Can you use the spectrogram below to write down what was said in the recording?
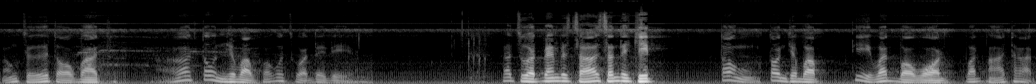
หนังสือตอกมาต้นฉบับเขาก็สวดได้ดี ถ้าสวดเป็นภาษาสันติกิตต้องต้นฉบับ ที่วัดบวอนวัดมหาธาตุ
